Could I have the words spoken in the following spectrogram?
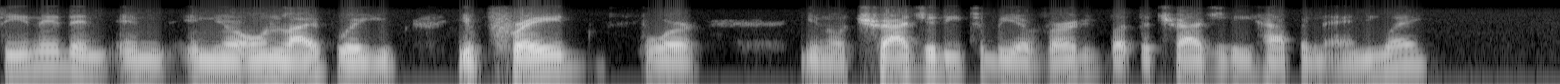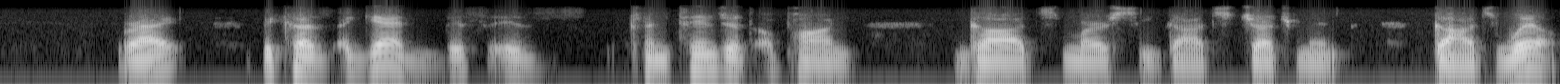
seen it in, in, in your own life where you, you prayed for, you know, tragedy to be averted, but the tragedy happened anyway? Right? Because again, this is contingent upon God's mercy, God's judgment, God's will.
